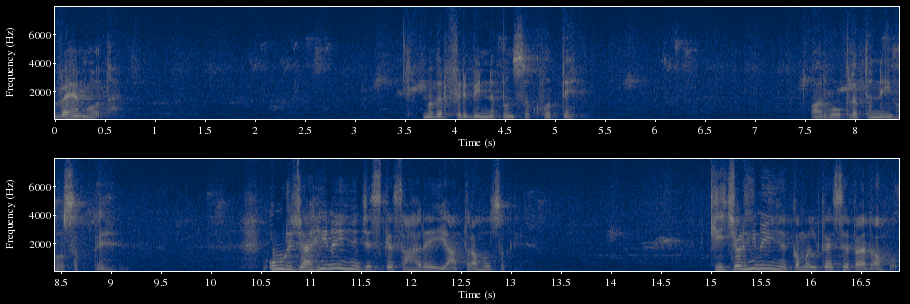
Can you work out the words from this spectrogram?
वहम होता है। मगर फिर भी नपुंसक होते हैं। और वो उपलब्ध नहीं हो सकते हैं। ऊर्जा ही नहीं है जिसके सहारे यात्रा हो सके। कीचड़ ही नहीं है, कमल कैसे पैदा हो।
